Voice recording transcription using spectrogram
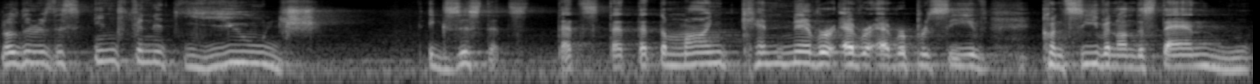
You know, there is this infinite, huge existence that's, that, that the mind can never, ever, ever perceive, conceive, and understand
